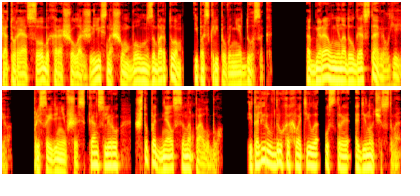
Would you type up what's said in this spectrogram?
которые особо хорошо ложились на шум волн за бортом и поскрипывание досок. Адмирал ненадолго оставил ее, присоединившись к канцлеру, что поднялся на палубу. И Талиру вдруг охватило острое одиночество.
